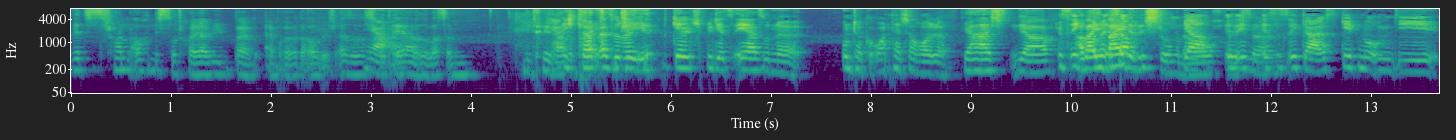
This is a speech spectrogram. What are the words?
wird es schon auch nicht so teuer wie beim Emre, glaube ich. Also es Ja. wird eher sowas im Ja, ich glaube, also das Geld spielt jetzt eher so eine untergeordnete Rolle. Ja, ich, ja. Egal, aber in beide auch- Richtungen Ja, auch. eben, es ist egal. Es geht nur um die,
